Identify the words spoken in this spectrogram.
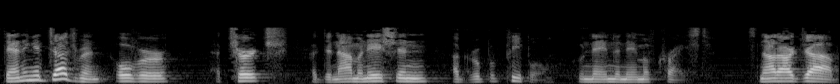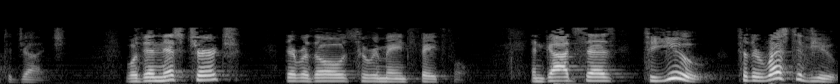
standing in judgment over a church, a denomination, a group of people who name the name of Christ. It's not our job to judge. Within this church, there were those who remained faithful. And God says, to you, to the rest of you,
